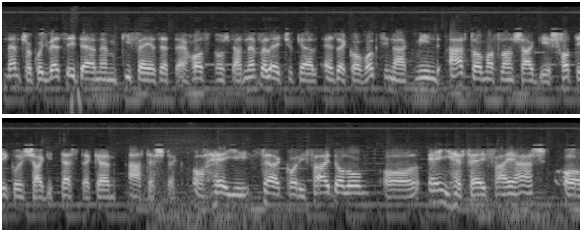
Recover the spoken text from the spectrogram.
nem csak hogy veszélytelen, hanem kifejezetten hasznos. Tehát ne felejtsük el, ezek a vakcinák mind ártalmatlansági és hatékonysági teszteken átestek. A helyi felkari fájdalom, a enyhe fejfájás, a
